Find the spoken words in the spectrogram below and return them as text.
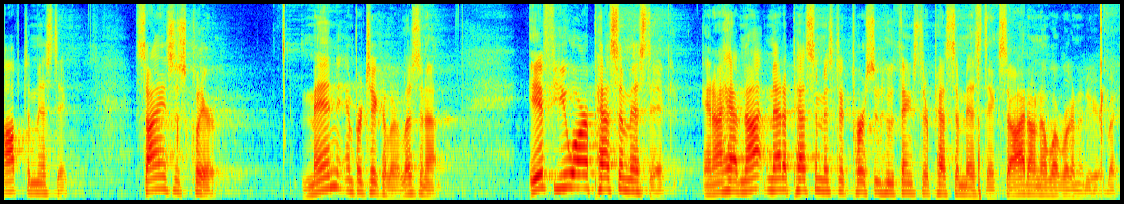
optimistic. Science is clear. Men in particular, listen up. If you are pessimistic, and I have not met a pessimistic person who thinks they're pessimistic, so I don't know what we're to do here, but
